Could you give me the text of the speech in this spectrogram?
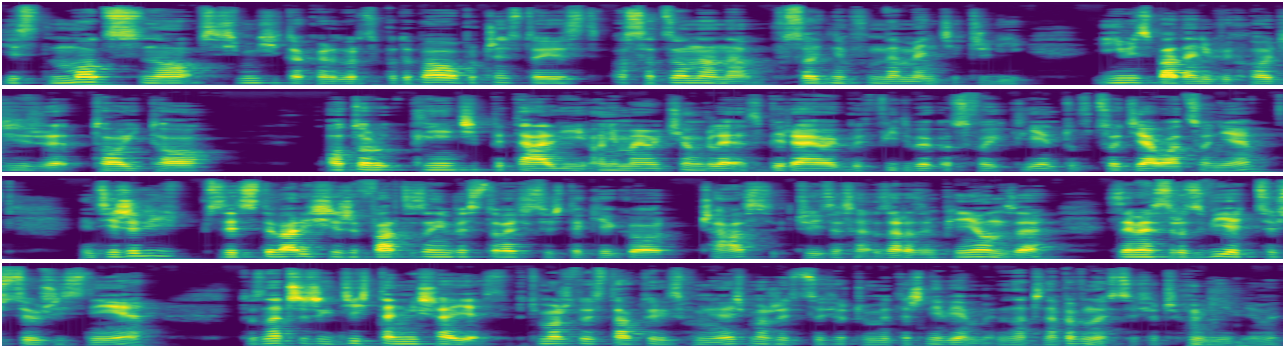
jest mocno, w sensie mi się to akurat bardzo podobało, bo często jest osadzona na solidnym fundamencie, czyli im z badań wychodzi, że to i to, o to klienci pytali, oni mają ciągle, zbierają jakby feedback od swoich klientów, co działa, co nie. Więc jeżeli zdecydowali się, że warto zainwestować w coś takiego czas, czyli zarazem pieniądze, zamiast rozwijać coś, co już istnieje, to znaczy, że gdzieś ta nisza jest. Być może to jest ta, o której wspomniałeś, może jest coś, o czym my też nie wiemy. Znaczy, na pewno jest coś, o czym my nie wiemy.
